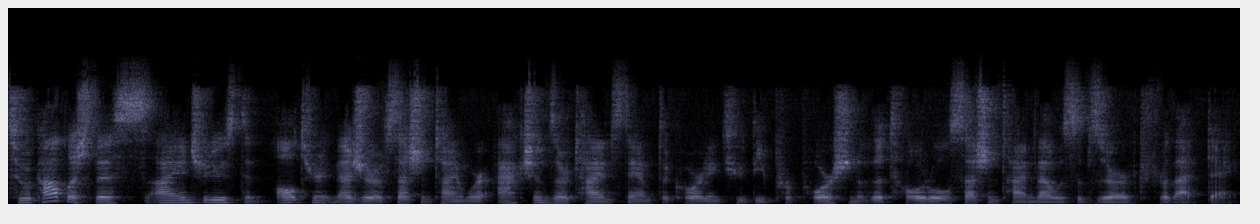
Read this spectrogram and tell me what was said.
to accomplish this, I introduced an alternate measure of session time where actions are timestamped according to the proportion of the total session time that was observed for that day.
